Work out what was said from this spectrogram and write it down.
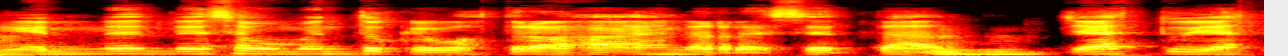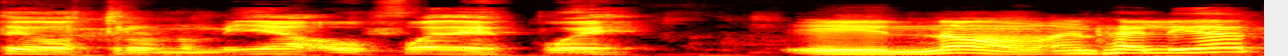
en, ese momento que vos trabajabas en la receta, ¿ya estudiaste gastronomía o fue después? Eh, no, en realidad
